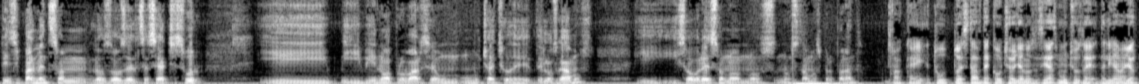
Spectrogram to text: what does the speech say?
principalmente son los dos del CCH Sur y, vino a probarse un, muchacho de, los Gamos y, sobre eso no, nos, nos estamos preparando. Ok, tú, tu staff de coach ya nos decías, muchos de, Liga Mayor,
